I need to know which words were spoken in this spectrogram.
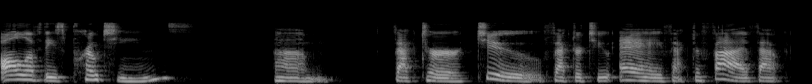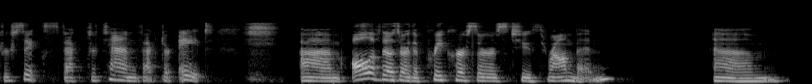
all of these proteins, um, factor 2, factor 2A, factor 5, factor 6, factor 10, factor 8. Um, all of those are the precursors to thrombin. Um,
